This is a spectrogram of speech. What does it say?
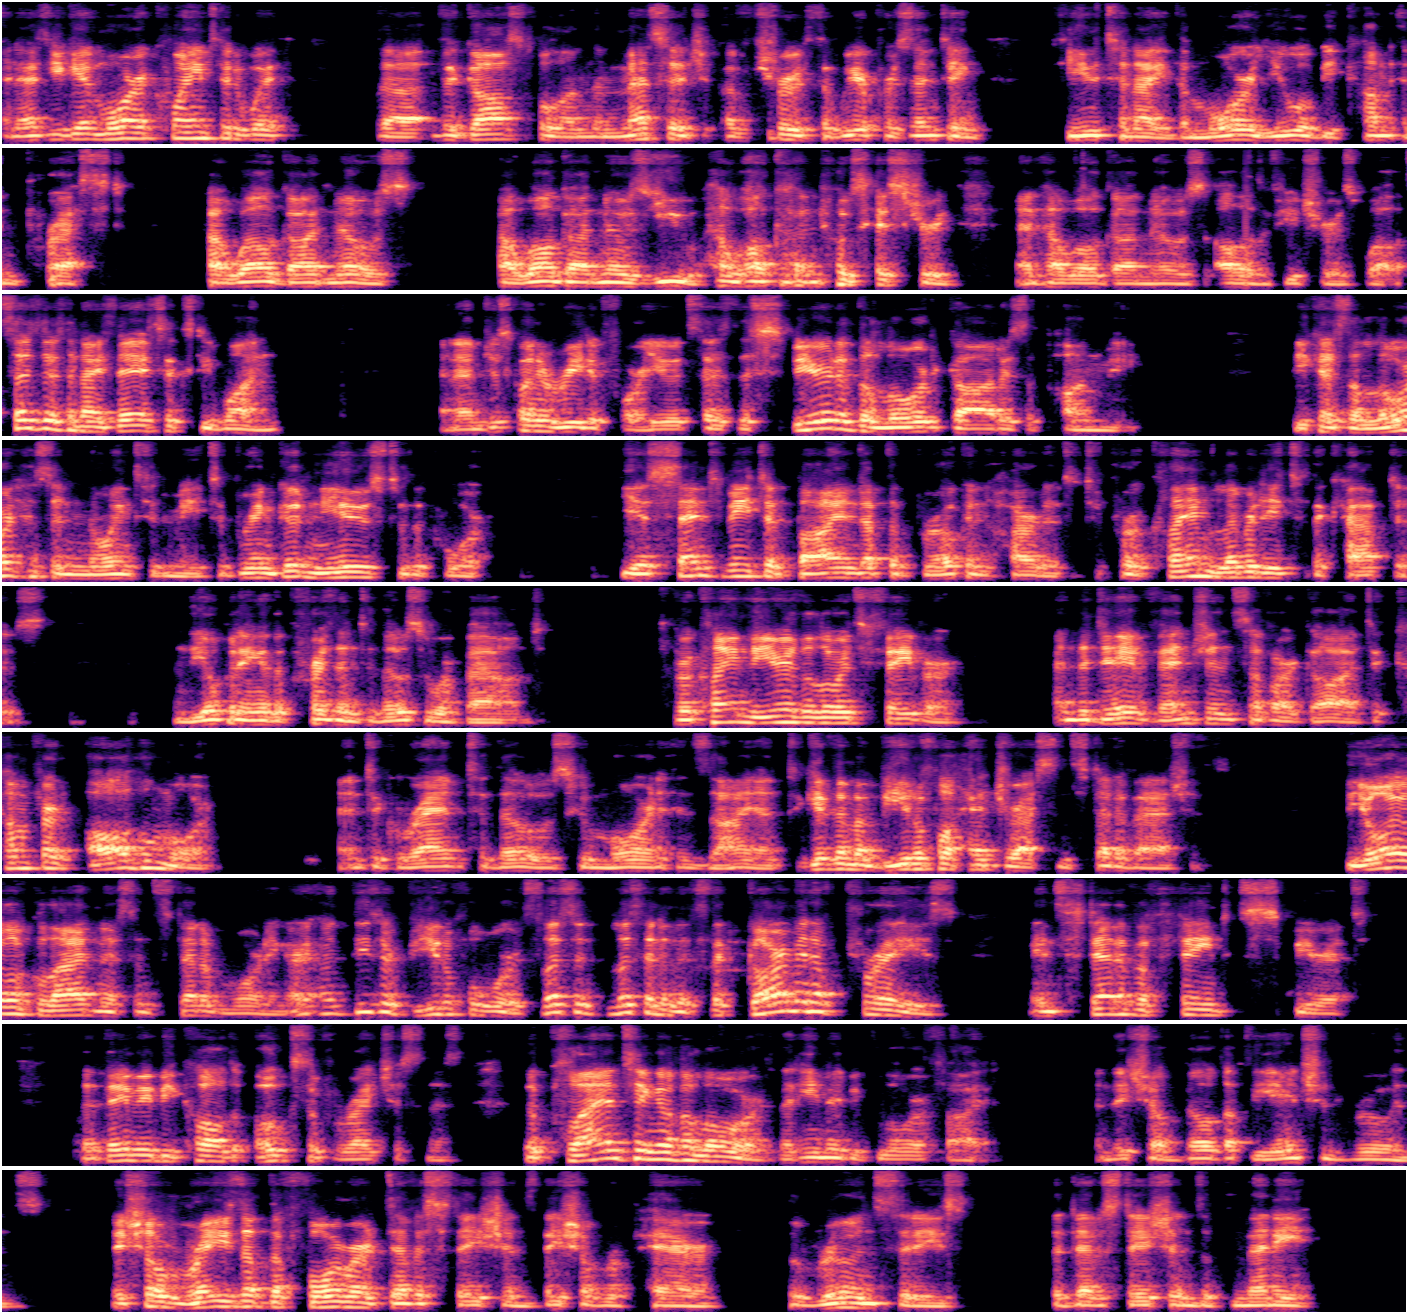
and as you get more acquainted with the, the gospel and the message of truth that we are presenting to you tonight, the more you will become impressed how well God knows, how well God knows you, how well God knows history, and how well God knows all of the future as well. It says this in Isaiah 61, and I'm just going to read it for you. It says, The Spirit of the Lord God is upon me, because the Lord has anointed me to bring good news to the poor. He has sent me to bind up the brokenhearted, to proclaim liberty to the captives, and the opening of the prison to those who are bound to proclaim the year of the Lord's favor and the day of vengeance of our God, to comfort all who mourn and to grant to those who mourn in Zion, to give them a beautiful headdress instead of ashes, the oil of gladness instead of mourning. These are beautiful words. Listen, listen to this. The garment of praise instead of a faint spirit, that they may be called oaks of righteousness, the planting of the Lord, that he may be glorified. And they shall build up the ancient ruins. They shall raise up the former devastations. They shall repair the ruined cities the devastations of many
